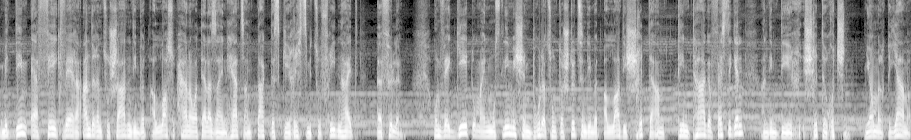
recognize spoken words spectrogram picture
mit dem er fähig wäre, anderen zu schaden, dem wird Allah subhanahu wa ta'ala sein Herz am Tag des Gerichts mit Zufriedenheit erfüllen. Und wer geht, um einen muslimischen Bruder zu unterstützen, dem wird Allah die Schritte am dem Tage festigen, an dem die Schritte rutschen. Yom al-Qiyamah.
